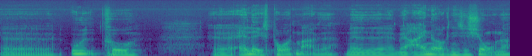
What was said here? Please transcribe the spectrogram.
øh, ud på øh, alle eksportmarkeder med, øh, med egne organisationer,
